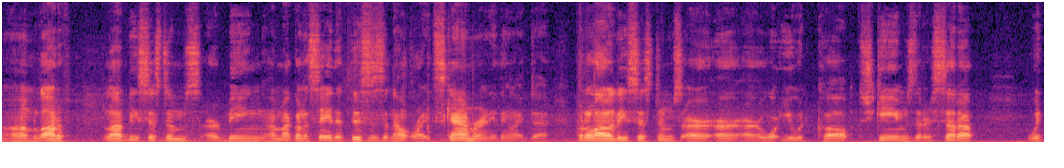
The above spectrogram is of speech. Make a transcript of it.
Um, a lot of a lot of these systems are being. I'm not going to say that this is an outright scam or anything like that, but a lot of these systems are, are, are what you would call schemes that are set up with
